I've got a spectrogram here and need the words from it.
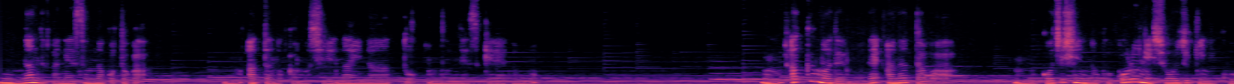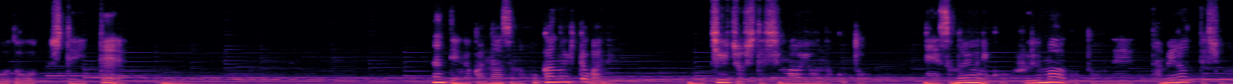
うん、なんだかね、そんなことが、うん、あったのかもしれないなと思うんですけれども。うん、あくまでもね、あなたは、うん、ご自身の心に正直に行動していて、うん、ていうのかな、その他の人がね、うん、躊躇してしまうようなこと、ね、そのようにこう振る舞うことをね、ためらってしまう。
